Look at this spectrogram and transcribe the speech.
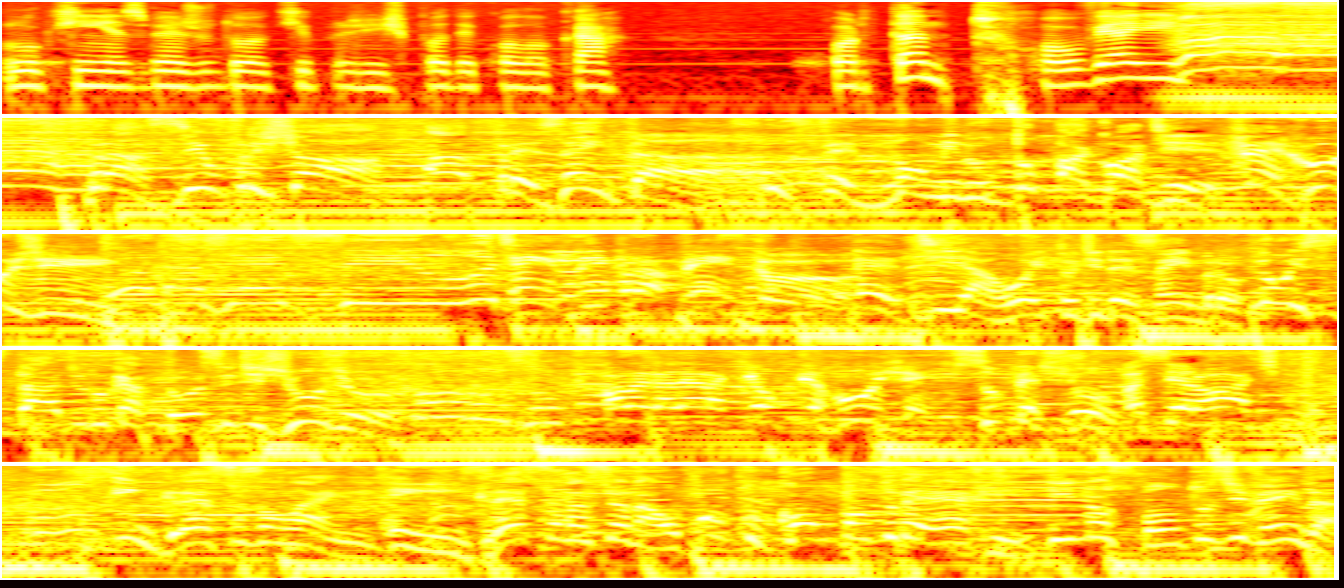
Luquinhas me ajudou aqui pra gente poder colocar. Portanto, ouve aí. Brasil Free Shop apresenta o fenômeno do pagode Ferrugem. Livramento. É dia 8 de dezembro, no estádio do 14 de julho. Fala galera, aqui é o Ferrugem. Super show, vai ser ótimo. Ingressos online em ingressonacional.com.br e nos pontos de venda.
